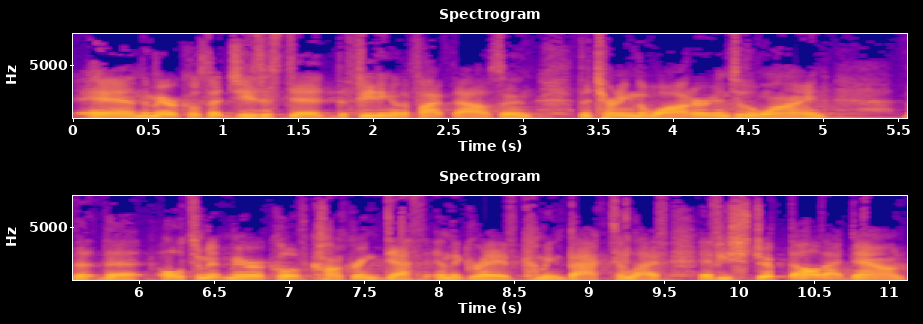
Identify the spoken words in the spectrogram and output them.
and the miracles that Jesus did the feeding of the 5,000, the turning the water into the wine, the, the ultimate miracle of conquering death and the grave, coming back to life. If you stripped all that down,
